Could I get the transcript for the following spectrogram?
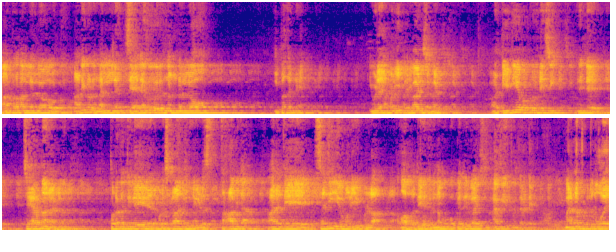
മാത്രമല്ലല്ലോ അതിനൊരു നല്ല ചെലവ് വരുന്നുണ്ടല്ലോ. ഇപ്പൊ തന്നെ ഇവിടെ നമ്മൾ ഈ പരിപാടി സംഘടിപ്പിച്ചു. ഇതിന്റെ ചെയർമാനാണ്. തുടക്കത്തിലെ നമ്മുടെ സ്ഥാപിത കാലത്തെ സജീവമായിട്ടുള്ള അള്ളാഹു അദ്ദേഹത്തിന് നമുക്കൊക്കെ ദീർഘായുസും ആഫിയത്തും തരട്ടെ. മരണപ്പെട്ടു പോയ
